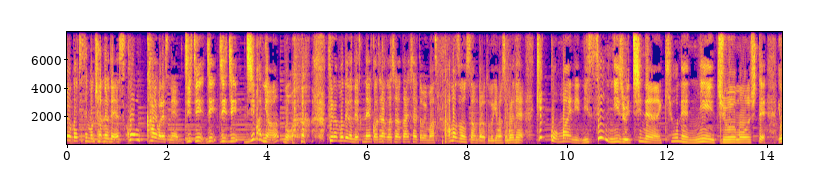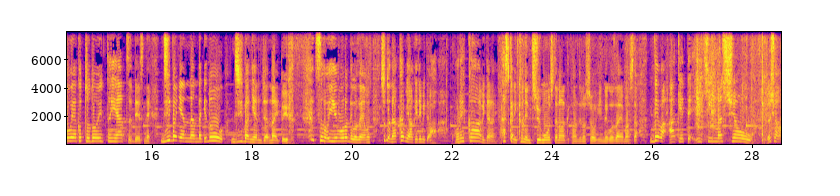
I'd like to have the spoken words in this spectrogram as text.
の妖怪専門チャンネルです。今回はですね、じじ、じ、じ、じ、ジバニャンの プラモデルですね。こちらご紹介したいと思います。Amazon さんから届きました。これね、結構前に2021年、去年に注文して、ようやく届いたやつですね。ジバニャンなんだけど、ジバニャンじゃないという そういうものでございます。ちょっと中身開けてみて、あ、これか、みたいな。確かに去年注文したなって感じの商品でございました。では、開けていきましょう。よいしょ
